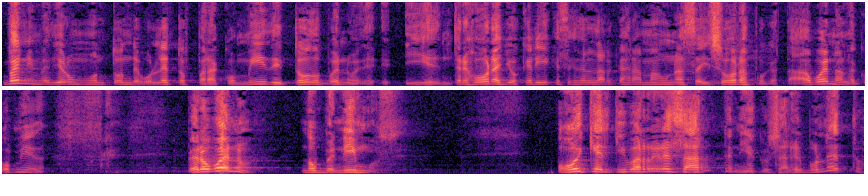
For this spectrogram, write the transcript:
Bueno, y me dieron un montón de boletos para comida y todo. Bueno, y en tres horas yo quería que se alargara más unas seis horas porque estaba buena la comida. Pero bueno, nos venimos. Hoy que el que iba a regresar tenía que usar el boleto.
